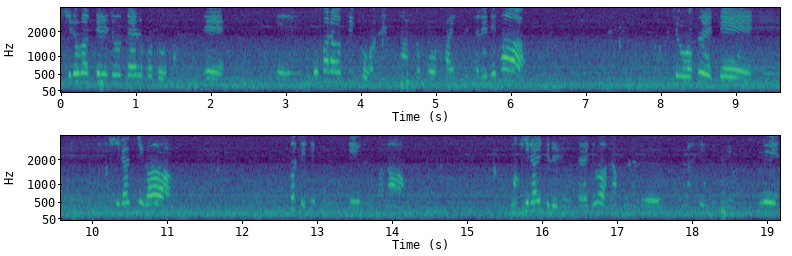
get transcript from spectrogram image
広がってる状態のことを指すので、えー、そこからおしっこがね、ちゃんとこう排出されれば、張が取れて、開きが閉じてくるっていうのかな。まあ、開いてる状態ではなくなるらしいんですよ。で、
